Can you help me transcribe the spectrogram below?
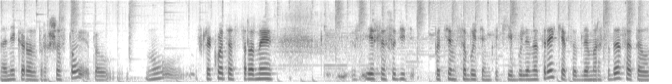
Да, Ника Росберг шестой. Это, ну, с какой-то стороны, если судить по тем событиям, какие были на треке, то для Мерседеса это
